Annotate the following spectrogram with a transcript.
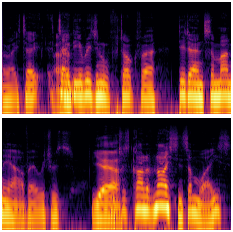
All right. So so Um, the original photographer did earn some money out of it, which was Yeah, which was kind of nice in some ways.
